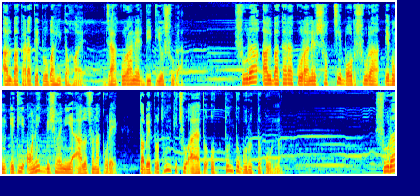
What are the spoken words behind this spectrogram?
আল বাকারাতে প্রবাহিত হয়, যা কোরআনের দ্বিতীয় সুরা। সুরা আল বাকারা কোরআনের সবচেয়ে বড় সুরা এবং এটি অনেক বিষয় নিয়ে আলোচনা করে, তবে প্রথম কিছু আয়াত অত্যন্ত গুরুত্বপূর্ণ। সুরা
